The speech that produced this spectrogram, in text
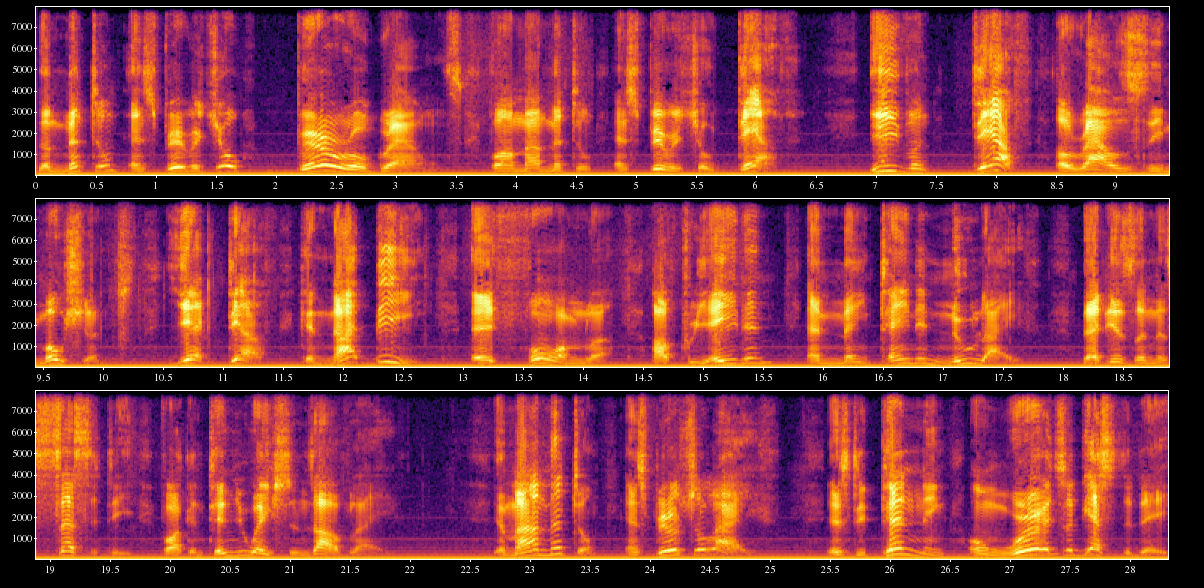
the mental and spiritual burial grounds for my mental and spiritual death. Even death arouses emotions, yet death cannot be a formula of creating and maintaining new life that is a necessity for continuations of life. In my mental and spiritual life, is depending on words of yesterday,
